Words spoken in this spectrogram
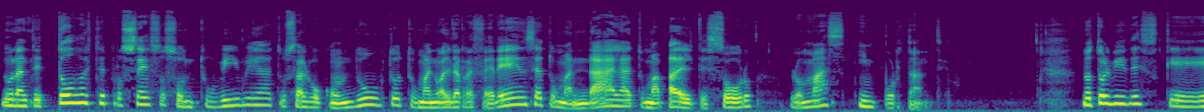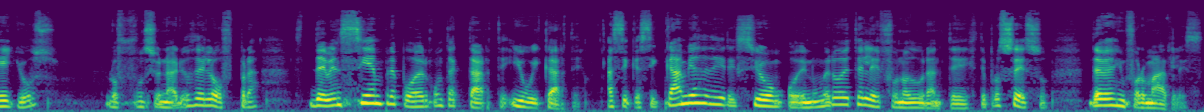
Durante todo este proceso son tu Biblia, tu salvoconducto, tu manual de referencia, tu mandala, tu mapa del tesoro, lo más importante. No te olvides que ellos, los funcionarios del OFPRA, deben siempre poder contactarte y ubicarte. Así que si cambias de dirección o de número de teléfono durante este proceso, debes informarles.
